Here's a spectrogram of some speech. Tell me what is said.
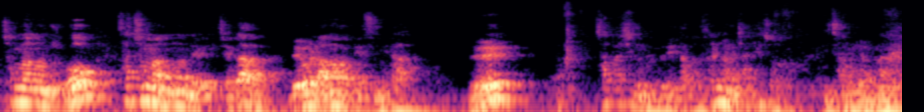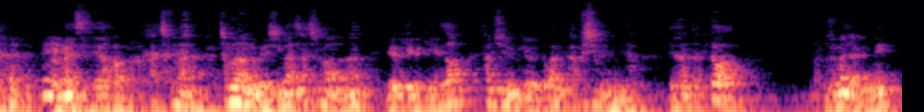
천만 원 주고 4천만 원은 내, 제가 매월 나눠 갚겠습니다. 를 차 파시는 분들이 딱 설명을 잘 해줘. 이차 원래 얼마나 얼마 있으세요? 아, 천만, 천만 원을 내시면 4천만 원은 이렇게 이렇게 해서 36개월 동안 갚으시면 됩니다. 계산 딱 해와. 무슨 말인지 알겠니?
